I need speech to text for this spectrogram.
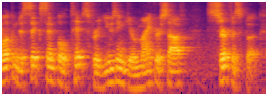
and welcome to 6 simple tips for using your Microsoft Surface Book.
